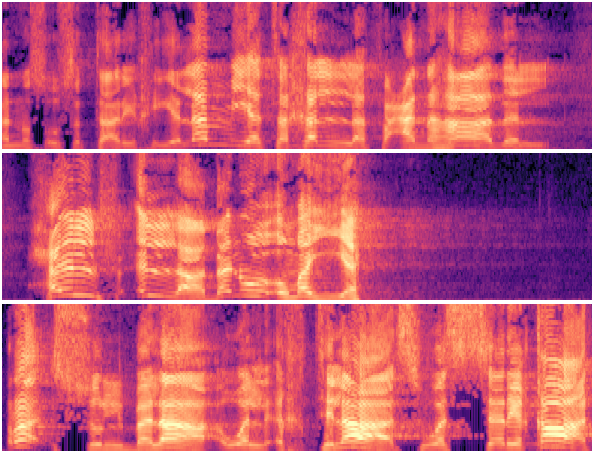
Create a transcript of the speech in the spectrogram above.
النصوص التاريخية لم يتخلف عن هذا الحلف إلا بنو أمية. رأس البلاء والاختلاس والسرقات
